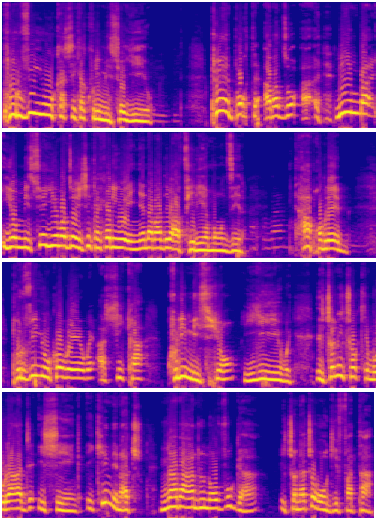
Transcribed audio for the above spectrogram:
Puruvi yuko ashika kuri misiyo yiwe. Pempote abazo nimba iyo misiyo yiwe azoyishika ko ari wenyine abandi bapfiriye mu nzira nta porobuleme puruvi yuko wewe ashika kuri misiyo yiwe icyo ni cyo kimuraje ishinga ikindi na cyo n'abantu navuga icyo na cyo wogifata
